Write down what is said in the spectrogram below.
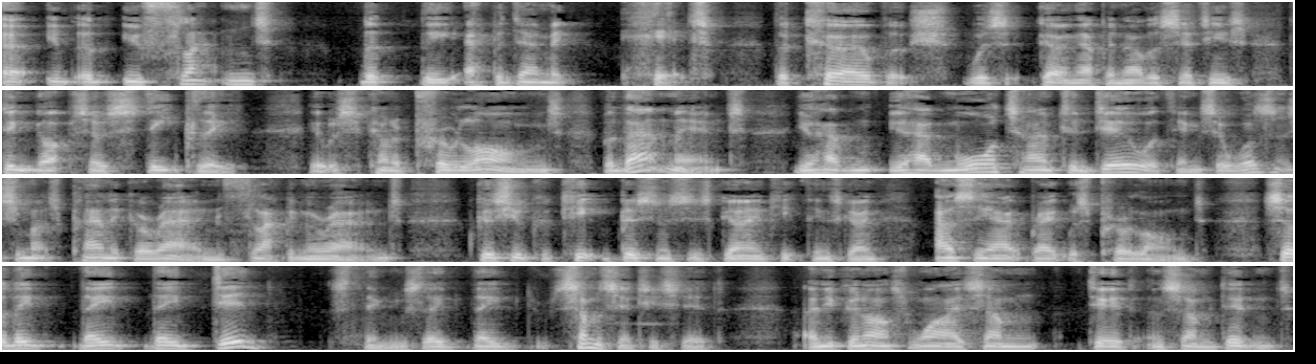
uh, you, you, flattened the, the epidemic hit. The curve which was going up in other cities didn't go up so steeply it was kind of prolonged. But that meant you had you had more time to deal with things. There wasn't so much panic around, flapping around, because you could keep businesses going, keep things going as the outbreak was prolonged. So they they they did things. They they some cities did, and you can ask why some did and some didn't.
